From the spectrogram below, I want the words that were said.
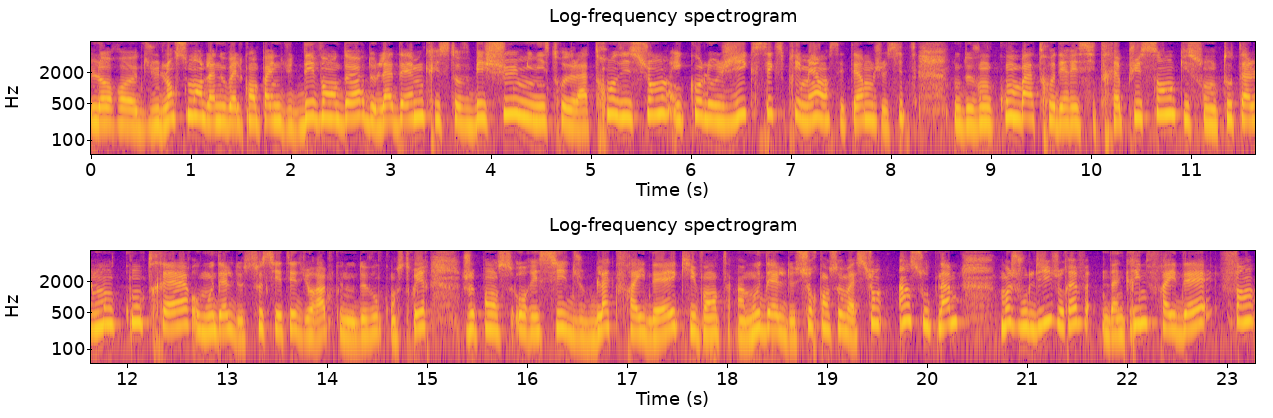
lors du lancement de la nouvelle campagne du dévendeur de l'ADEME, Christophe Béchu, ministre de la Transition écologique s'exprimait en ces termes, je cite, nous devons combattre des récits très puissants qui sont totalement contraires au modèle de société durable que nous devons construire. Je pense au récit du Black Friday qui vante un modèle de surconsommation insoutenable. Moi, je vous le dis, je rêve d'un Green Friday. Fin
